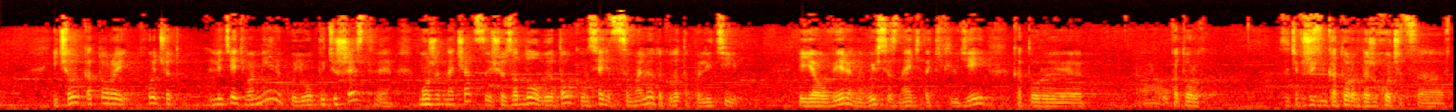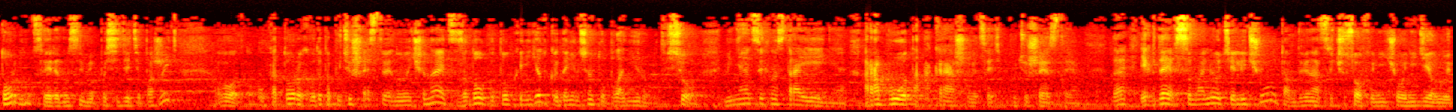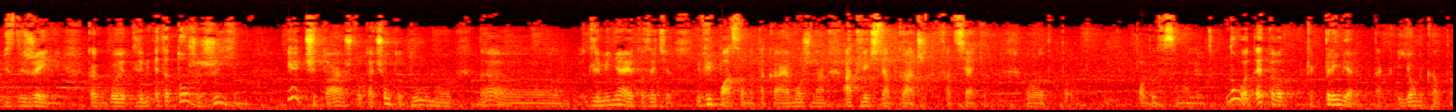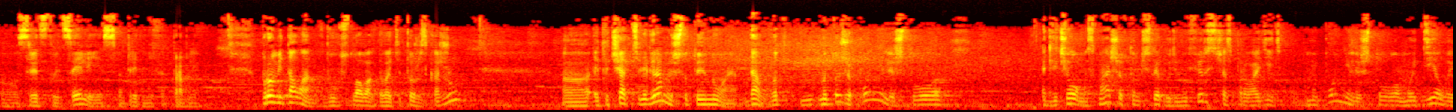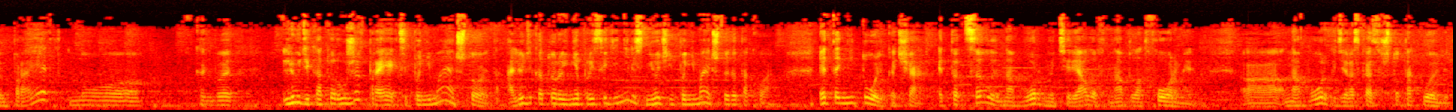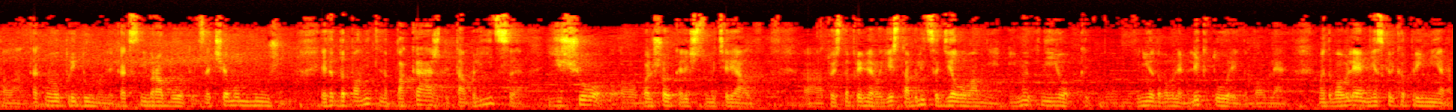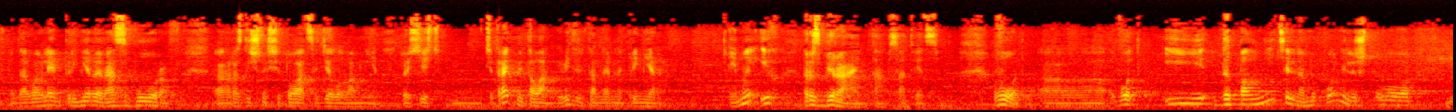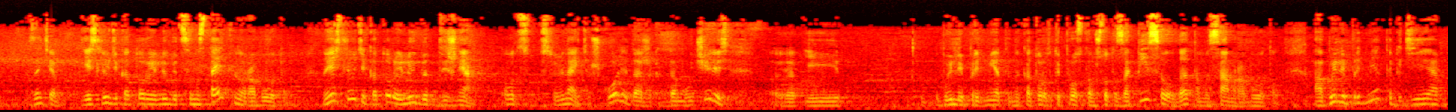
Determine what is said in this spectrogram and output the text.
И человек, который хочет лететь в Америку, его путешествие может начаться еще задолго до того, как он сядет в самолет и куда-то полетит. И я уверен, вы все знаете таких людей, которые, а, у которых знаете, в жизнь которых даже хочется вторгнуться и рядом с ними посидеть и пожить, вот, у которых вот это путешествие, оно начинается задолго только не еду, когда они начинают его планировать. Все, меняется их настроение, работа окрашивается этим путешествием. Да? И когда я в самолете лечу, там 12 часов и ничего не делаю без движений, как бы для меня, это тоже жизнь. Я читаю что-то, о чем-то думаю. Да. Для меня это, знаете, випасана такая, можно отвлечься от гаджетов, от всяких. Вот, побыть в самолете. Ну вот, это вот как пример, так емко про средства и цели, если смотреть на них как проблему. Про металланг в двух словах давайте тоже скажу. Э, это чат Телеграм или что-то иное. Да, вот мы тоже поняли, что для чего мы с Машей в том числе будем эфир сейчас проводить. Мы поняли, что мы делаем проект, но как бы люди, которые уже в проекте, понимают, что это, а люди, которые не присоединились, не очень понимают, что это такое. Это не только чат, это целый набор материалов на платформе. А, набор, где рассказывается, что такое металланг, как мы его придумали, как с ним работать, зачем он нужен. Это дополнительно по каждой таблице еще а, большое количество материалов. А, то есть, например, есть таблица «Дело во мне», и мы к нее, в нее добавляем лекторий, добавляем, мы добавляем несколько примеров, мы добавляем примеры разборов различных ситуаций «Дело во мне». То есть есть тетрадь металланга, видели там, наверное, примеры. И мы их разбираем там, соответственно. Вот, вот. И дополнительно мы поняли, что знаете, есть люди, которые любят самостоятельную работу, но есть люди, которые любят движняк. Вот вспоминайте, в школе даже, когда мы учились, э, и были предметы, на которых ты просто там что-то записывал, да, там и сам работал, а были предметы, где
